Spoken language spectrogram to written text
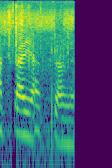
扱いやったね。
